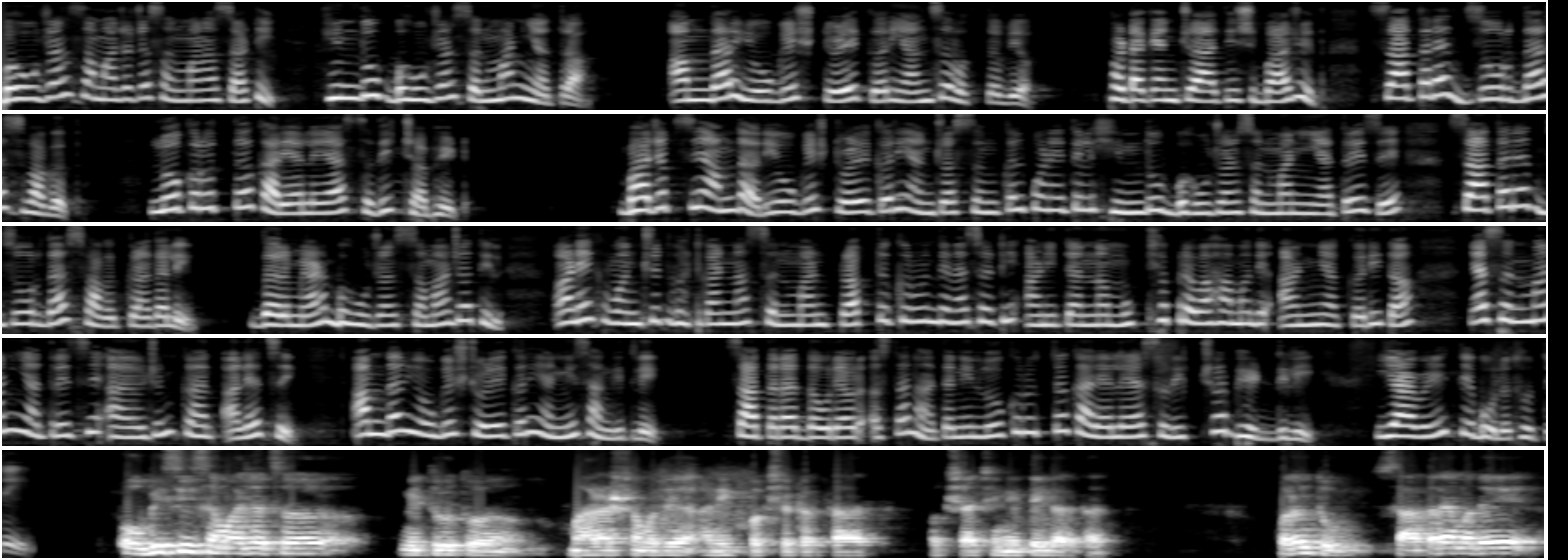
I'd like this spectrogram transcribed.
बहुजन समाजाच्या सन्मानासाठी हिंदू बहुजन सन्मान यात्रा. आमदार योगेश टिळेकर यांचं वक्तव्य. फटाक्यांच्या आतिषबाजीत साताऱ्यात जोरदार स्वागत. लोकवृत्त कार्यालयात सदिच्छा भेट. भाजपचे आमदार योगेश टिळेकर यांच्या संकल्पनेतील हिंदू बहुजन सन्मान यात्रेचे साताऱ्यात जोरदार स्वागत करण्यात आले. दरम्यान बहुजन समाजातील अनेक वंचित घटकांना सन्मान प्राप्त करून देण्यासाठी आणि त्यांना मुख्य प्रवाहामध्ये आणण्याकरिता या सन्मान यात्रेचे आयोजन करण्यात आल्याचे आमदार योगेश टोळेकर यांनी सांगितले. सातारा दौऱ्यावर असताना त्यांनी लोकवृत्त कार्यालयात सदिच्छा भेट दिली. यावेळी ते बोलत होते. ओबीसी समाजाचं नेतृत्व महाराष्ट्रामध्ये अनेक पक्ष करतात पक्षाचे नेते करतात. परंतु साताऱ्यामध्ये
